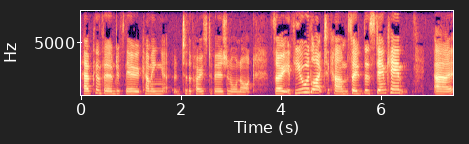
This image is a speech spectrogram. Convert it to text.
have confirmed if they're coming to the post version or not. So if you would like to come, so the Stamp Camp uh,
